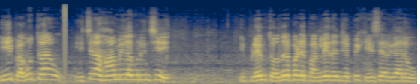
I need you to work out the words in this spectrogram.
ఈ ప్రభుత్వం ఇచ్చిన హామీల గురించి ఇప్పుడేం తొందరపడే పని లేదని చెప్పి కేసీఆర్ గారు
